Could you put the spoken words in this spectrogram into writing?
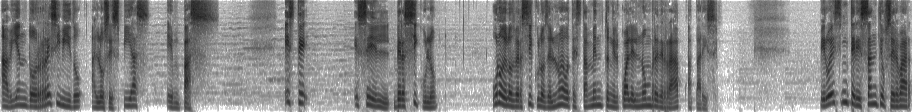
habiendo recibido a los espías en paz. Este es el versículo, uno de los versículos del Nuevo Testamento en el cual el nombre de Raab aparece. Pero es interesante observar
